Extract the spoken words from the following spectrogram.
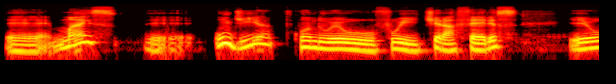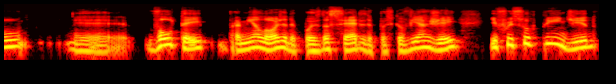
É, mas é, um dia, quando eu fui tirar férias, eu é, voltei para minha loja depois das férias, depois que eu viajei, e fui surpreendido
